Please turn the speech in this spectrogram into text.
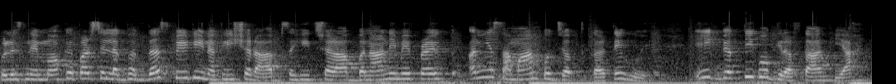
पुलिस ने मौके पर से लगभग 10 पेटी नकली शराब सहित शराब बनाने में प्रयुक्त अन्य सामान को जब्त करते हुए एक व्यक्ति को गिरफ़्तार किया है।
